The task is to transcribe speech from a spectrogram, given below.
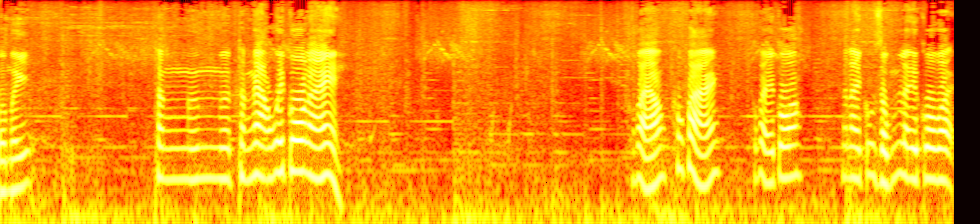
Ủa mấy Thằng thằng ngạo Eco này. Không phải không? Không phải. Có phải Eco. Không? Cái này cũng giống là Eco vậy.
